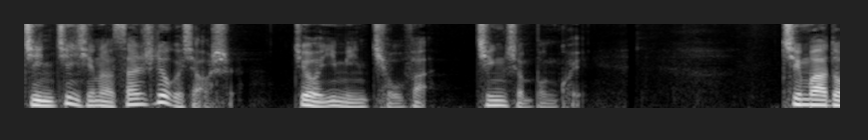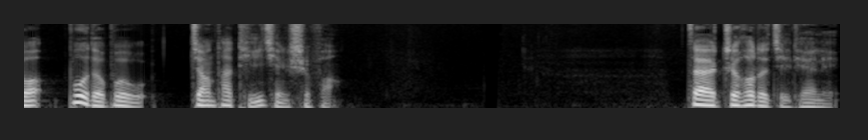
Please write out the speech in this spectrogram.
仅进行了三十六个小时，就有一名囚犯精神崩溃，津巴多不得不将他提前释放。在之后的几天里，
